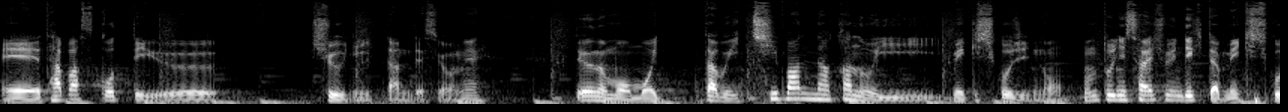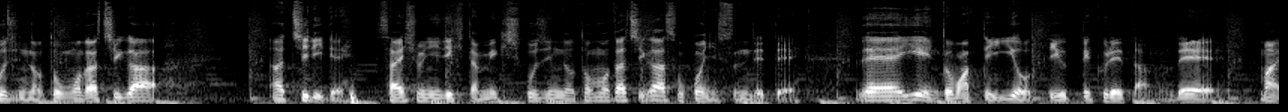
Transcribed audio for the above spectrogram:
えー、タバスコっていう州に行ったんですよね。っていうのももう多分一番仲のいいメキシコ人の本当に最初にできたメキシコ人の友達があチリで最初にできたメキシコ人の友達がそこに住んでてで家に泊まっていいよって言ってくれたので、ま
